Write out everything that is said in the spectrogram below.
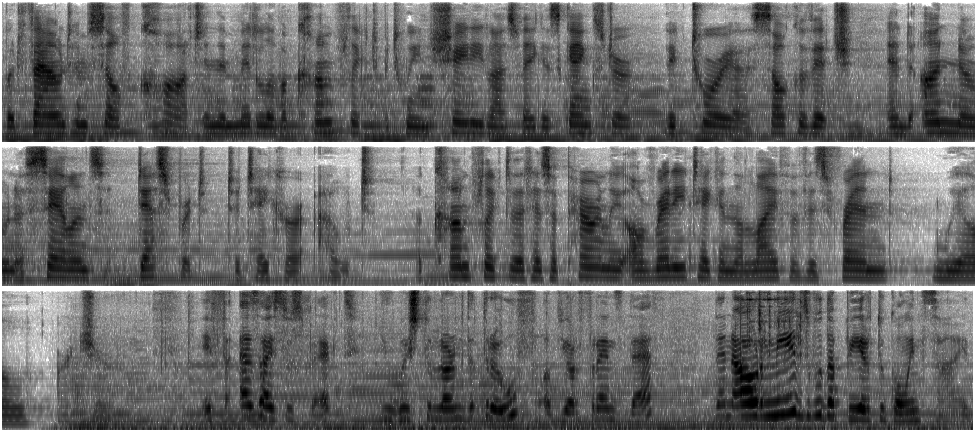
but found himself caught in the middle of a conflict between shady Las Vegas gangster Victoria Selkovich and unknown assailants desperate to take her out. A conflict that has apparently already taken the life of his friend, Will Archer. If, as I suspect, you wish to learn the truth of your friend's death, then our needs would appear to coincide.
